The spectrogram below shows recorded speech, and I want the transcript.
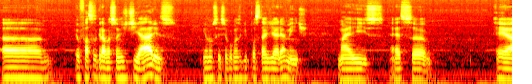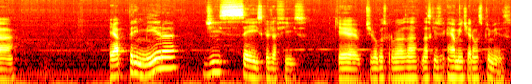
Uh, eu faço as gravações diárias, eu não sei se eu vou conseguir postar diariamente mas essa é a é a primeira de seis que eu já fiz que é, tive alguns problemas na, nas que realmente eram as primeiras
